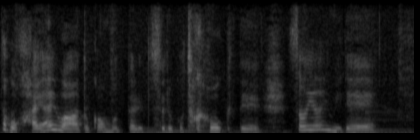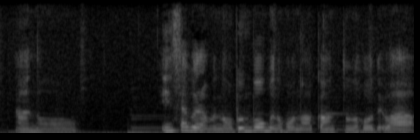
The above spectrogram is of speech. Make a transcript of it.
た方が早いわとか思ったりすることが多くてそういう意味であのインスタグラムの文房具の方のアカウントの方では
